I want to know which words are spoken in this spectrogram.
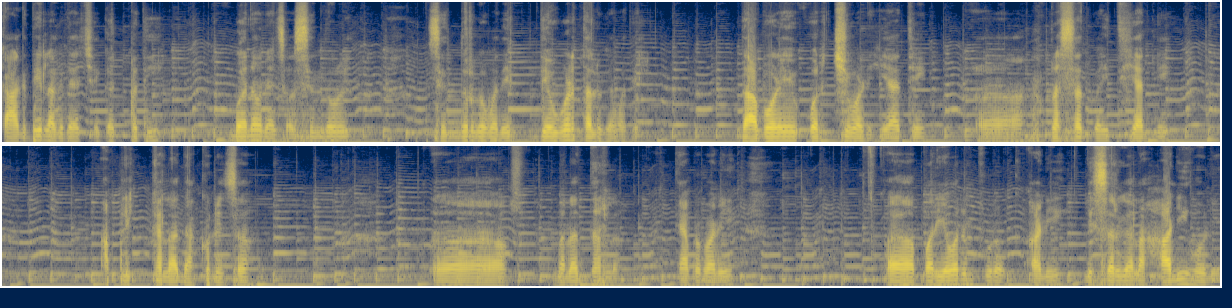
कागदी लगद्याचे गणपती बनवण्याचं सिंधुदुर्ग सिंधुदुर्गमधील देवगड तालुक्यामधील दाभोळे वरचीवाडी यातील प्रसाद बैत यांनी आपली कला दाखवण्याचं मनात धरलं. त्याप्रमाणे पर्यावरणपूरक आणि निसर्गाला हानी होणे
